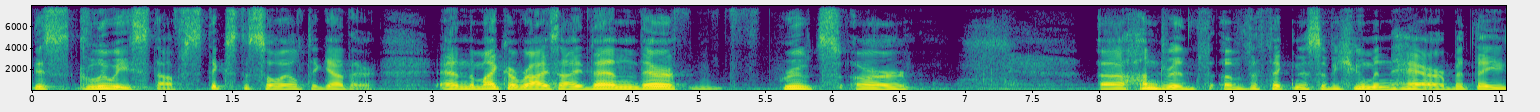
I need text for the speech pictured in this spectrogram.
This gluey stuff sticks the soil together. And the mycorrhizae then, their roots are a hundredth of the thickness of a human hair, but they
